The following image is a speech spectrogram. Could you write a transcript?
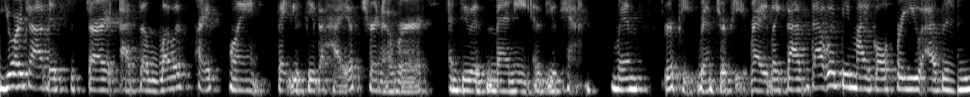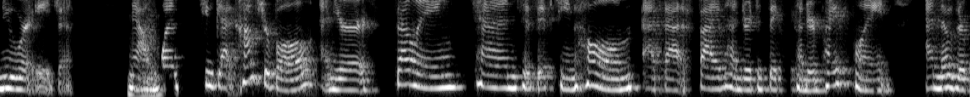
Your job is to start at the lowest price point that you see the highest turnover and do as many as you can. Rinse, repeat, rinse, repeat, right? Like that, that would be my goal for you as a newer agent. Now, mm-hmm. once you get comfortable and you're selling 10 to 15 homes at that 500 to 600 price point, and those are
